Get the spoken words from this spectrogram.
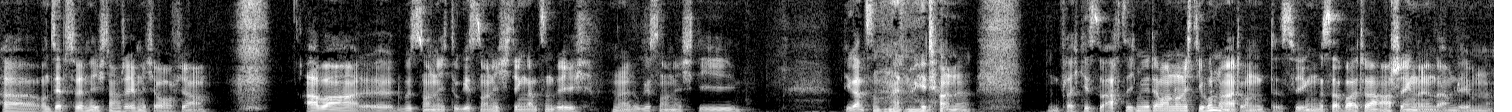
Äh, und selbst wenn nicht, dann hört er eben nicht auf, ja. Aber äh, du bist noch nicht, du gehst noch nicht den ganzen Weg. Ne? Du gehst noch nicht die, die ganzen 100 Meter. Ne? Und vielleicht gehst du 80 Meter, aber noch nicht die 100. Und deswegen ist er weiter Arschengel in deinem Leben. Ne?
